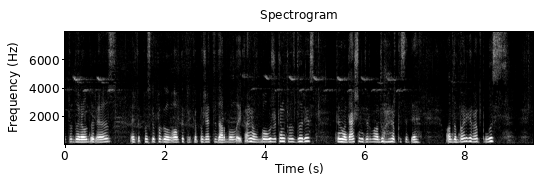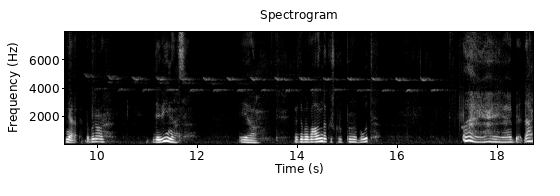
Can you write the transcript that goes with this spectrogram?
Atidariau duris ir tik paskui pagalvojau, kad reikia pažiūrėti darbo laiką, nes buvo užrakintos duris. Tai nuo 10 dirbo, o dabar yra pusė. O dabar yra pus... Ne, dabar yra 9. Ja. Ir dabar valandą kažkur prabūt. Oi, oi, oi, bėda.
